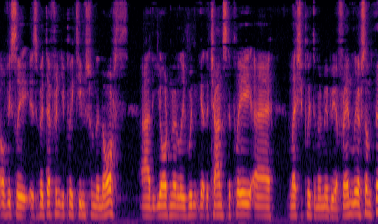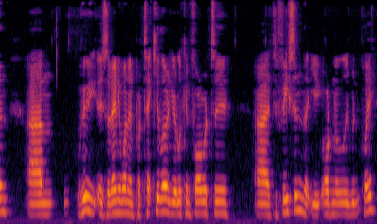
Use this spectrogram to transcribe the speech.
obviously it's a bit different. You play teams from the north uh, that you ordinarily wouldn't get the chance to play uh, unless you played them in maybe a friendly or something. Um, who is there anyone in particular you're looking forward to uh, to facing that you ordinarily wouldn't play?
